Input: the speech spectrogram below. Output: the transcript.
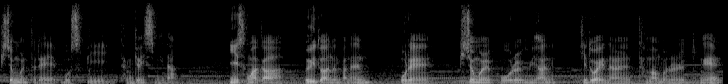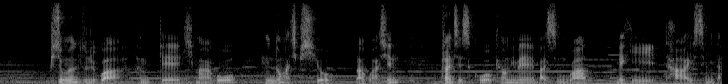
피조물들의 모습이 담겨 있습니다. 이 성화가 의도하는 바는 올해 피조물 보호를 위한 기도의 날 담화문을 통해 피조물들과 함께 희망하고 행동하십시오 라고 하신 프란치스코 교황님의 말씀과 맥이 닿아 있습니다.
